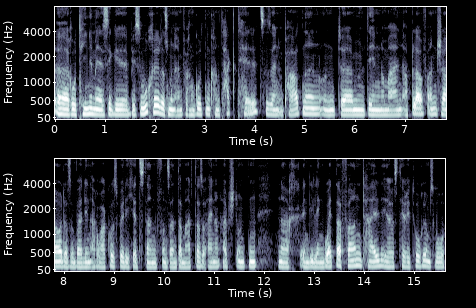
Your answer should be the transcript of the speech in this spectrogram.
äh, routinemäßige Besuche, dass man einfach einen guten Kontakt hält zu seinen Partnern und ähm, den normalen Ablauf anschaut. Also bei den Aruacos würde ich jetzt dann von Santa Marta so eineinhalb Stunden nach in die Lengueta fahren, Teil ihres Territoriums, wo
